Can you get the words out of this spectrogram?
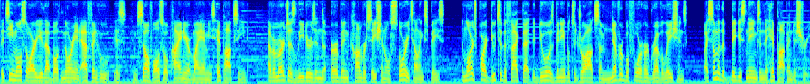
The team also argued that both Nori and Effin, who is himself also a pioneer of Miami's hip hop scene, have emerged as leaders in the urban conversational storytelling space, in large part due to the fact that the duo has been able to draw out some never before heard revelations by some of the biggest names in the hip hop industry.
